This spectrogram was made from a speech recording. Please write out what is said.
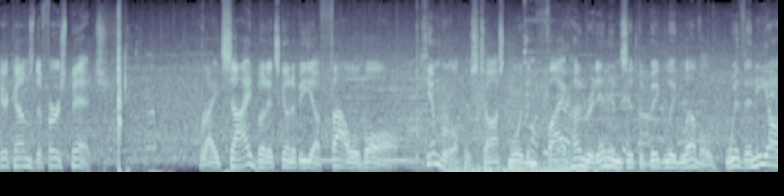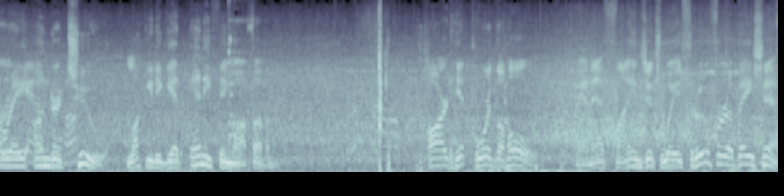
Here comes the first pitch. Right side, but it's going to be a foul ball. Kimbrel has tossed more than 500 innings at the big league level with an ERA under two. Lucky to get anything off of him. Hard hit toward the hole. And that finds its way through for a base hit.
